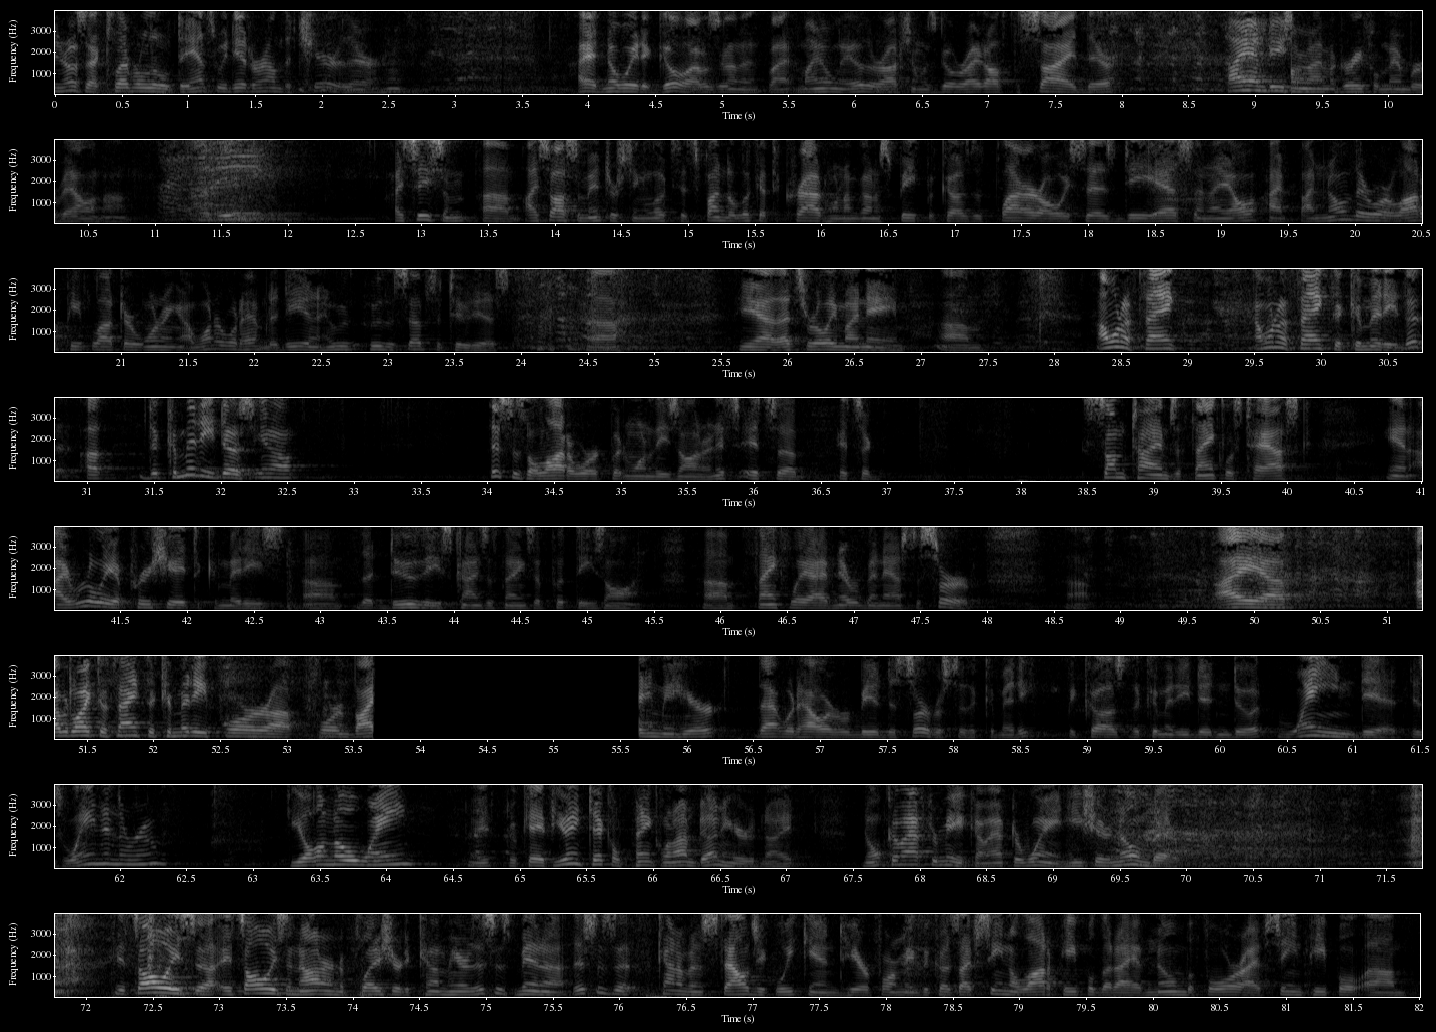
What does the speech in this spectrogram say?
you notice that clever little dance we did around the chair there? I had no way to go. I was going to, my, my only other option was go right off the side there. I am DC, and I'm a grateful member of Al Anon. I see some. Um, I saw some interesting looks. It's fun to look at the crowd when I'm going to speak because the flyer always says DS, and I, all, I, I know there were a lot of people out there wondering. I wonder what happened to D and who who the substitute is. Uh, yeah, that's really my name. Um, I want to thank. I want to thank the committee. The, uh, the committee does. You know, this is a lot of work putting one of these on, and it's it's a it's a sometimes a thankless task. And I really appreciate the committees um, that do these kinds of things, that put these on. Um, thankfully, I have never been asked to serve. Uh, I, uh, I would like to thank the committee for, uh, for inviting me here. That would, however, be a disservice to the committee because the committee didn't do it. Wayne did. Is Wayne in the room? Do you all know Wayne? Okay, if you ain't tickled pink when I'm done here tonight, don't come after me. Come after Wayne. He should have known better it's always uh, it's always an honor and a pleasure to come here. This has been a this is a kind of a nostalgic weekend here for me because I've seen a lot of people that I have known before. I've seen people um,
